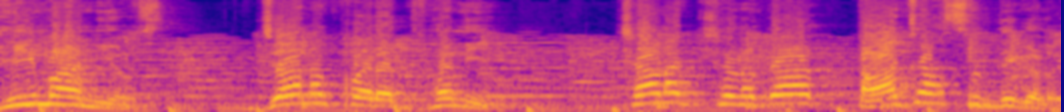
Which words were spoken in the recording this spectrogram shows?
ಭೀಮಾ ನ್ಯೂಸ್. ಜನಪರ ಧ್ವನಿ. ಕ್ಷಣ ಕ್ಷಣದ ತಾಜಾ ಸುದ್ದಿಗಳು.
